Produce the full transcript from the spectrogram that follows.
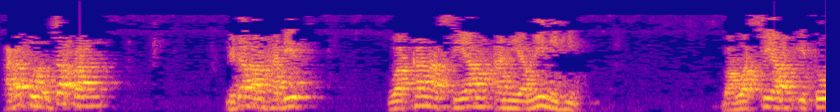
Adapun ucapan di dalam hadis wa kana siyam an yaminihi bahwa siam itu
